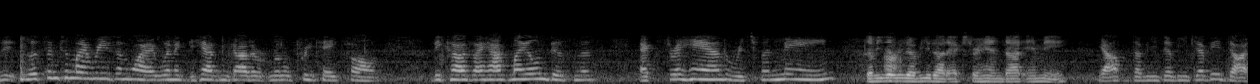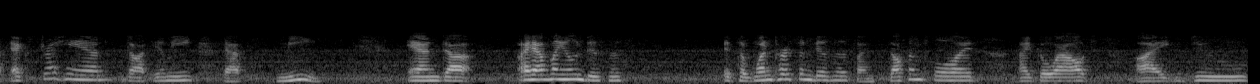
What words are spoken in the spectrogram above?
the, listen to my reason why I went ahead and got a little prepaid phone. Because I have my own business, Extra Hand, Richmond, Maine. www.extrahand.me. Yeah, www.extrahand.me. That's me. And uh, I have my own business. It's a one-person business. I'm self-employed. I go out. I do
